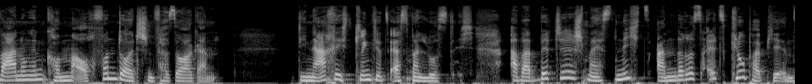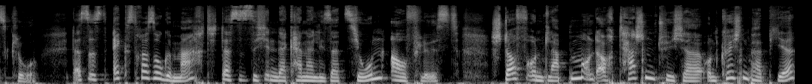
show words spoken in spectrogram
Warnungen kommen auch von deutschen Versorgern. Die Nachricht klingt jetzt erstmal lustig, aber bitte schmeißt nichts anderes als Klopapier ins Klo. Das ist extra so gemacht, dass es sich in der Kanalisation auflöst. Stoff und Lappen und auch Taschentücher und Küchenpapier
